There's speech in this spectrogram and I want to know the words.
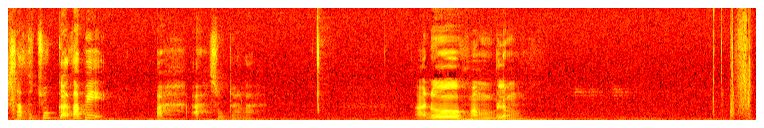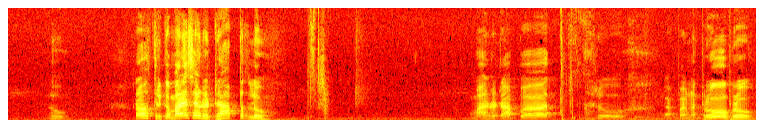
satu juga tapi ah ah sudahlah. Aduh memblem. Loh Rodri kemarin saya udah dapet loh. Kemarin udah dapet. Aduh nggak banget bro bro.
